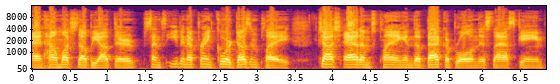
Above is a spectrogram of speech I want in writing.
and how much they'll be out there since even if Frank Gore doesn't play, Josh Adams playing in the backup role in this last game,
